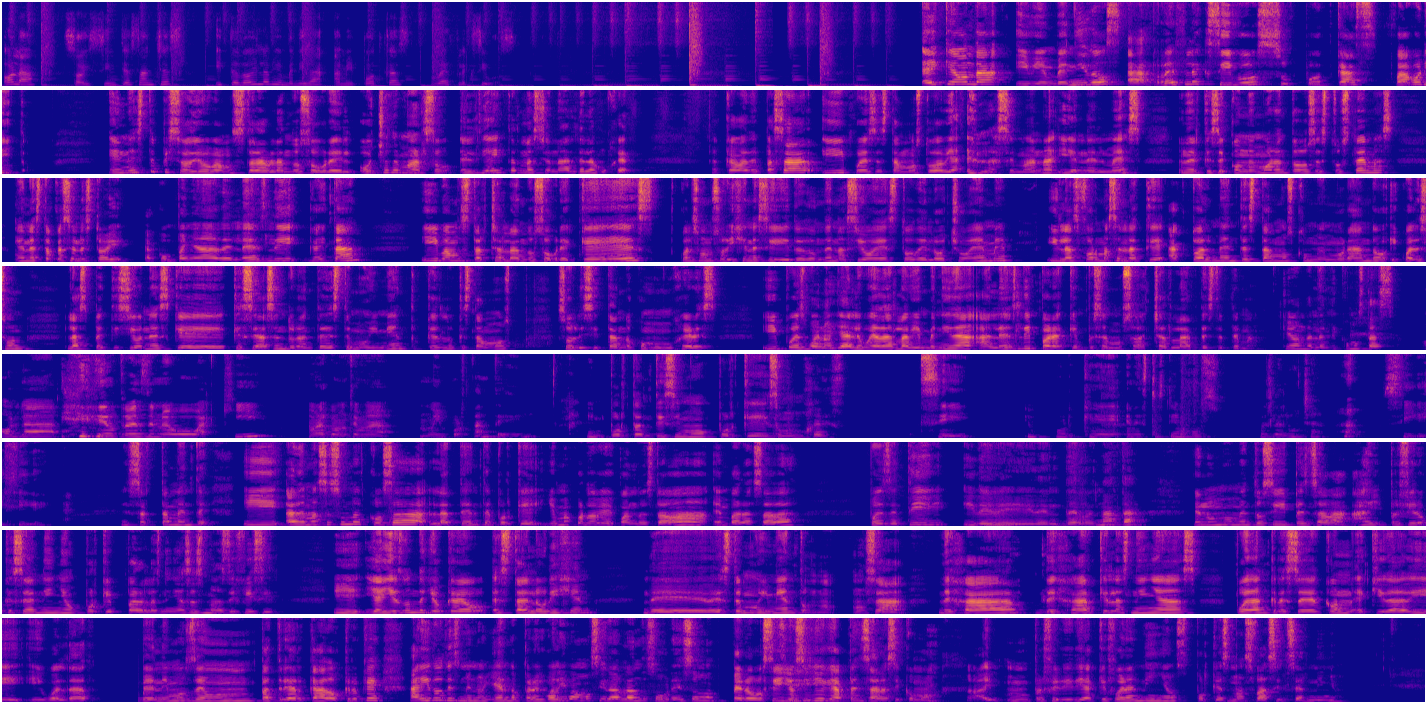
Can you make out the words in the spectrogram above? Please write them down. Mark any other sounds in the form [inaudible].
Hola, soy Cintia Sánchez y te doy la bienvenida a mi podcast Reflexivos. Hey, ¿qué onda? Y bienvenidos a Reflexivos, su podcast favorito. En este episodio vamos a estar hablando sobre el 8 de marzo, el Día Internacional de la Mujer. Acaba de pasar y pues estamos todavía en la semana y en el mes en el que se conmemoran todos estos temas. En esta ocasión estoy acompañada de Leslie Gaitán y vamos a estar charlando sobre qué es, cuáles son los orígenes y de dónde nació esto del 8M y las formas en las que actualmente estamos conmemorando y cuáles son las peticiones que, que se hacen durante este movimiento, qué es lo que estamos solicitando como mujeres. Y pues bueno, ya le voy a dar la bienvenida a Leslie para que empecemos a charlar de este tema. ¿Qué onda, Leslie? ¿Cómo estás? Hola, [laughs] otra vez de nuevo aquí, ahora con un tema muy importante. ¿eh? Importantísimo porque somos mujeres. Sí, y porque en estos tiempos, pues la lucha sigue y sigue. Exactamente. Y además es una cosa latente porque yo me acuerdo que cuando estaba embarazada, pues de ti y de, de Renata, en un momento sí pensaba, ay, prefiero que sea niño porque para las niñas es más difícil. Y, y ahí es donde yo creo está el origen de, de, este movimiento, ¿no? O sea, dejar, dejar que las niñas puedan crecer con equidad y igualdad. Venimos de un patriarcado. Creo que ha ido disminuyendo, pero igual íbamos a ir hablando sobre eso. Pero sí, yo sí llegué a pensar así como, ay, mm, preferiría que fueran niños porque es más fácil ser niño.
